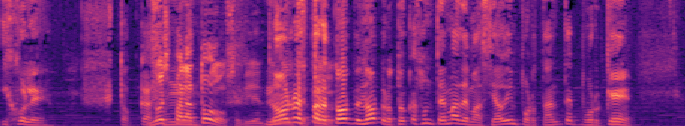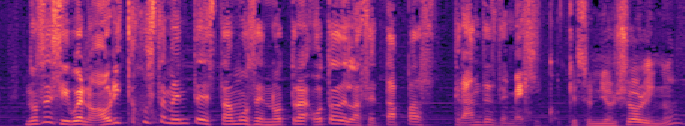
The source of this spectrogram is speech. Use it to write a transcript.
Híjole, tocas No es un- para todos, evidentemente. No, no es para todos, no, pero tocas un tema demasiado importante porque no sé si, bueno, ahorita justamente estamos en otra otra de las etapas grandes de México. Que es el nearshoring, ¿no?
